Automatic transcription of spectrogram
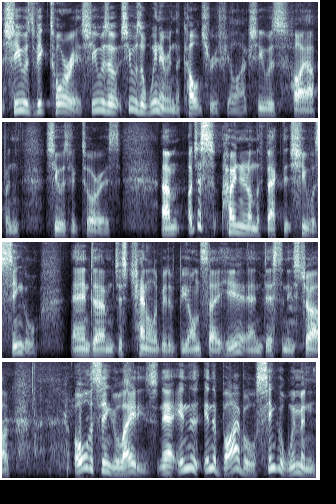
she was victorious. She was, a, she was a winner in the culture, if you like. She was high up and she was victorious. Um, I'll just hone in on the fact that she was single and um, just channel a bit of Beyonce here and Destiny's Child. All the single ladies. Now, in the, in the Bible, single women,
